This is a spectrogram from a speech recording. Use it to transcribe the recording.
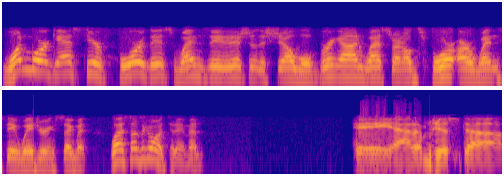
one more guest here for this Wednesday edition of the show. We'll bring on Wes Reynolds for our Wednesday wagering segment. Wes, how's it going today, man? Hey, Adam. Just uh,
